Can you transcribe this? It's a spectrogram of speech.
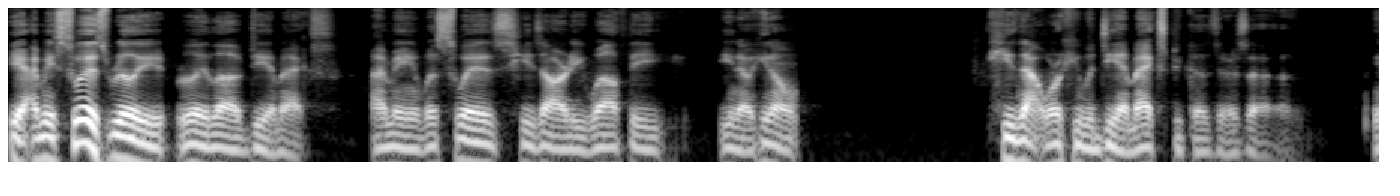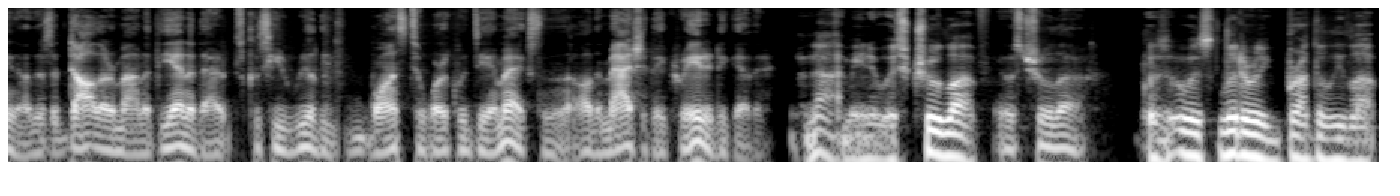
Yeah, I mean, Swizz really, really loved DMX. I mean, with Swizz, he's already wealthy. You know, he don't. He's not working with DMX because there's a, you know, there's a dollar amount at the end of that. It's because he really wants to work with DMX and all the magic they created together. No, I mean it was true love. It was true love. It was it was literally brotherly love.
